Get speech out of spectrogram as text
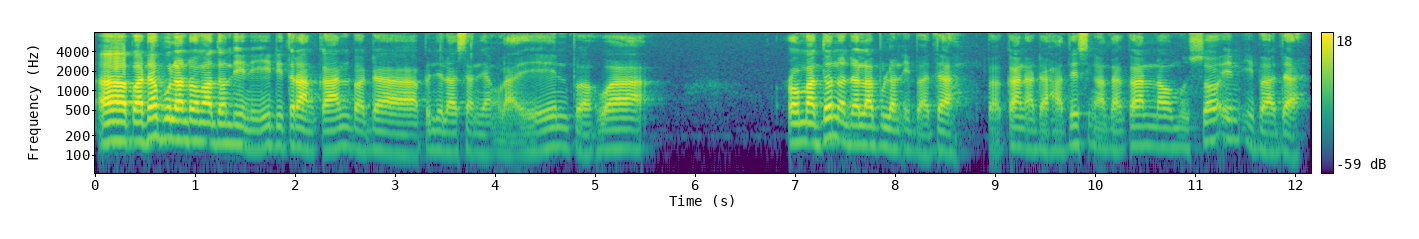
Uh, pada bulan Ramadan ini diterangkan pada penjelasan yang lain bahwa Ramadan adalah bulan ibadah. Bahkan ada hadis mengatakan naumusoim ibadah.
